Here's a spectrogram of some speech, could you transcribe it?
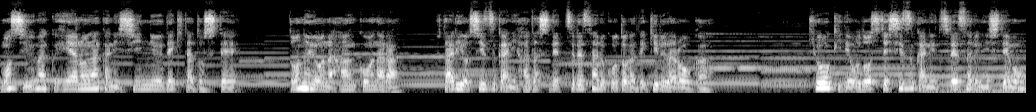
もしうまく部屋の中に侵入できたとして、どのような犯行なら、二人を静かに裸足で連れ去ることができるだろうか。凶器で脅して静かに連れ去るにしても、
